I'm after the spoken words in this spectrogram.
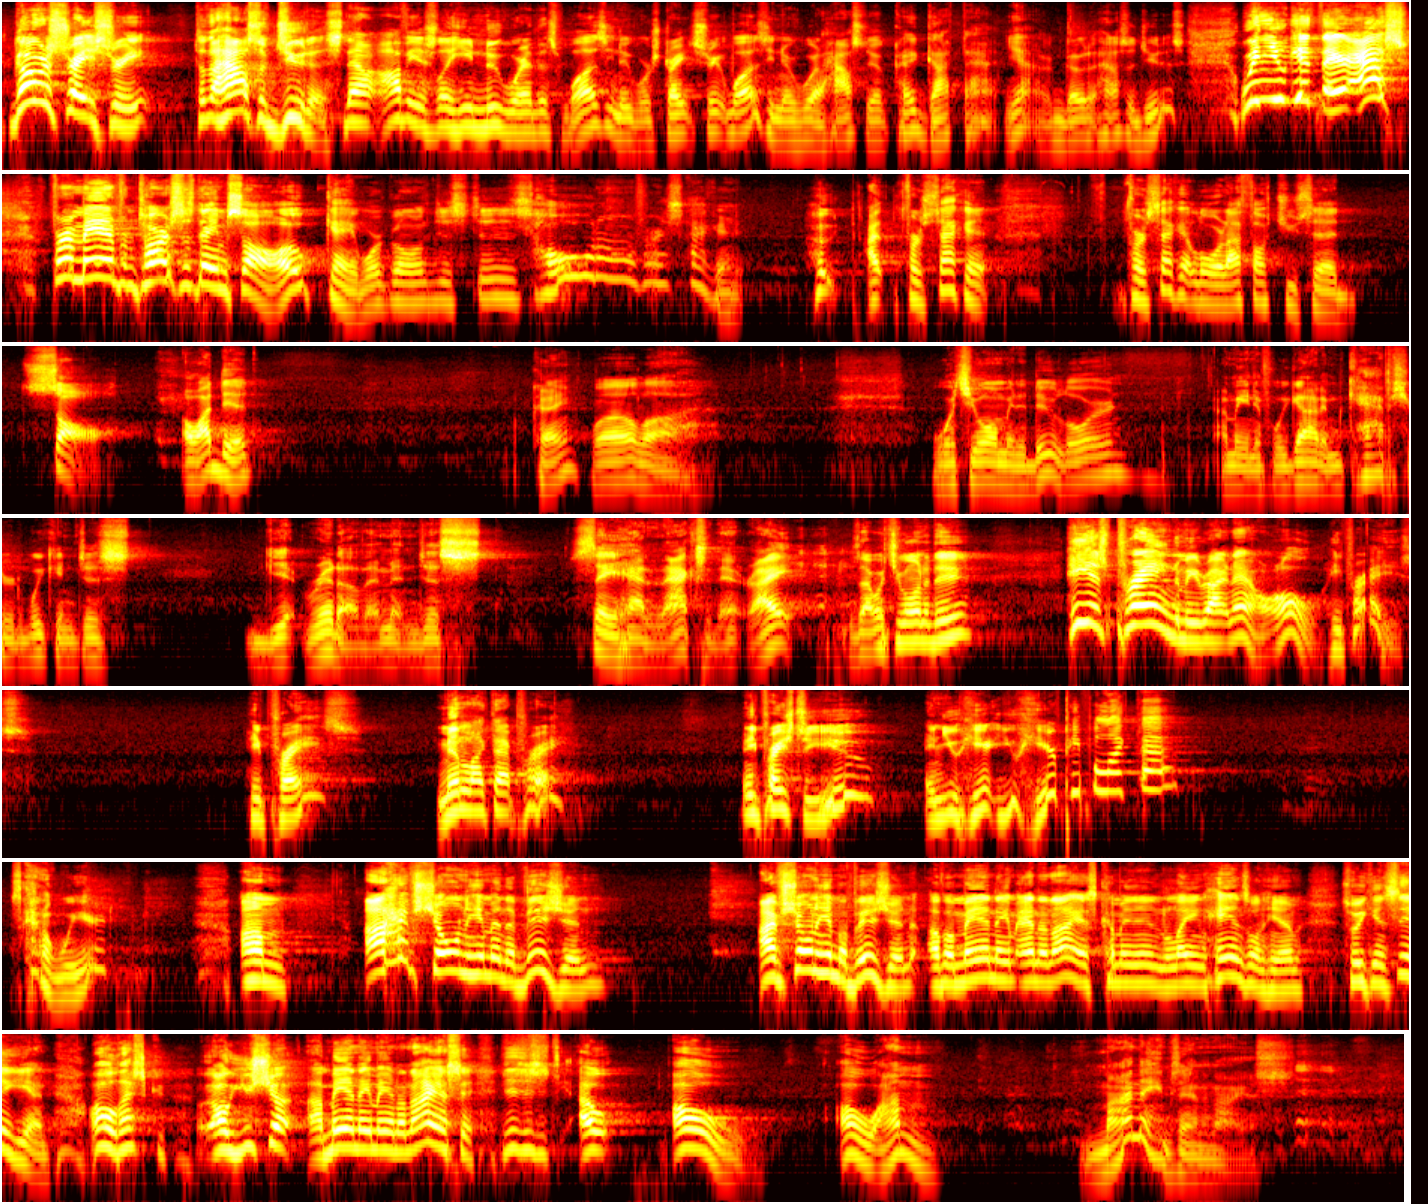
Go to Straight Street to the house of Judas. Now, obviously, he knew where this was. He knew where Straight Street was. He knew where the house. Okay, got that. Yeah, go to the house of Judas. When you get there, ask for a man from Tarsus named Saul. Okay, we're going just just hold on for a second. For a second, for a second, Lord, I thought you said Saul. Oh, I did. Okay, well, uh, what you want me to do, Lord? I mean, if we got him captured, we can just get rid of him and just say he had an accident, right? Is that what you want to do? He is praying to me right now. Oh, he prays. He prays. Men like that pray? And he prays to you, and you hear, you hear people like that? It's kind of weird. Um, I have shown him in a vision, I've shown him a vision of a man named Ananias coming in and laying hands on him so he can see again. Oh, that's, oh, you show, a man named Ananias, is, oh, oh, oh, I'm, my name's Ananias.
